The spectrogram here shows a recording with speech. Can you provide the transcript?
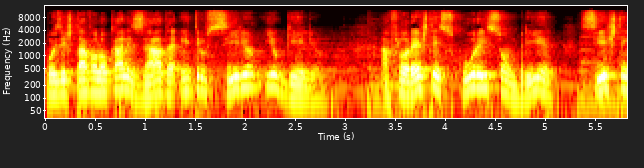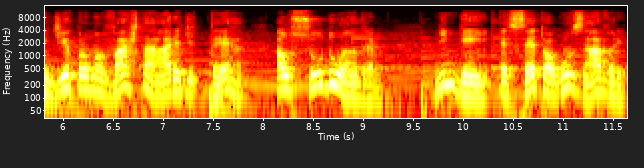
pois estava localizada entre o Sirion e o Gelion. A floresta escura e sombria se estendia por uma vasta área de terra ao sul do Andram, Ninguém, exceto alguns Avari,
